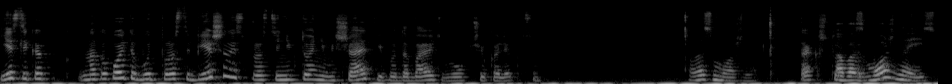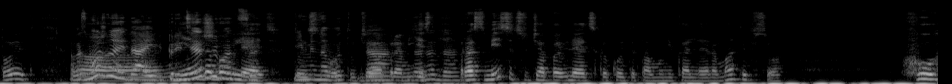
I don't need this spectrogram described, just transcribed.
Если как на какой-то будет просто бешеный спрос, тебе никто не мешает его добавить в общую коллекцию. Возможно. Так что. А возможно и стоит. А возможно и да, и придерживаться. Не добавлять. Именно вот, вот у тебя да, прям да, есть да, да. раз в месяц у тебя появляется какой-то там уникальный аромат и все. Фу.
